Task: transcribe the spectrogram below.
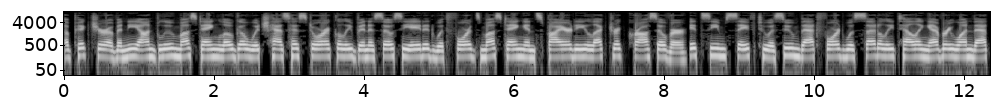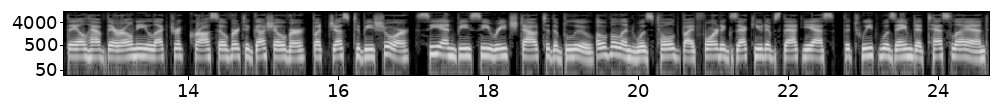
a picture of a neon blue Mustang logo which has historically been associated with Ford's Mustang inspired electric crossover. It seems safe to assume that Ford was subtly telling everyone that they'll have their own electric crossover to gush over, but just to be sure, CNBC reached out to the Blue Oval and was told by Ford executives that yes, the tweet was aimed at Tesla and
